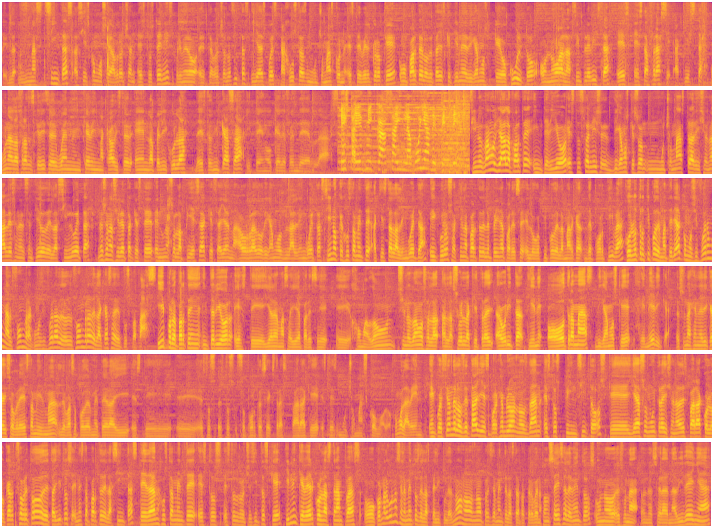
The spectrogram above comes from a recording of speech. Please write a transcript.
unas cintas. Así es como se abrochan estos tenis. Primero eh, te abrochas las cintas y ya después ajustas mucho más con este velcro que como parte de los detalles que tiene digamos que oculto o no a la simple vista es esta frase. Aquí está. Una de las frases que dice el buen Kevin McAllister en la película. Esta es mi casa y tengo que defenderla. Esta es mi casa y la voy a defender. Si nos vamos ya a la parte interior, estos tenis eh, digamos que son mucho más tradicionales en el sentido de la silueta. No es una silueta que esté en una sola pieza, que se hayan ahorrado digamos la lengüeta, sino que justamente aquí está la lengüeta. Y curioso, aquí en la parte del empeine aparece el logotipo de la marca deportiva con otro tipo de material, como si fuera una alfombra, como si fuera la alfombra de la casa de tus papás. Y por la parte interior, este, ya nada más ahí aparece eh, Home Alone. Si nos vamos a la, suela que trae ahorita, tiene otra más, digamos que genérica. Es una genérica y sobre esta misma le vas a poder meter ahí este, eh, estos, estos soportes extras para que estés mucho más cómodo. ¿Cómo la ven? En cuestión de los detalles, por ejemplo, nos dan estos pincitos que ya son muy tradicionales para colocar, sobre todo detallitos en esta parte de las cintas. Te dan justamente estos, estos brochecitos que tienen que ver con las trampas o con algunos elementos de las películas. No, no, no precisamente las trampas, pero bueno, son seis elementos. Uno es una, una esfera navideña.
